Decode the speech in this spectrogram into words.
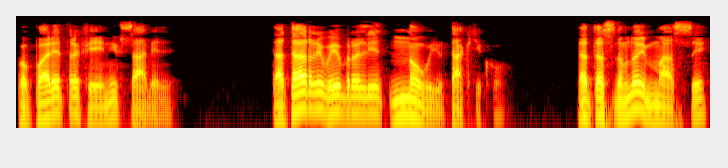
по паре трофейных сабель. Татары выбрали новую тактику. От основной массы,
